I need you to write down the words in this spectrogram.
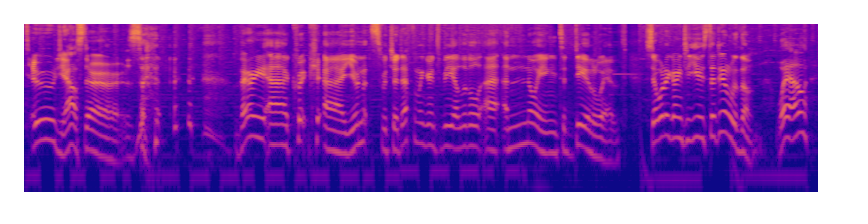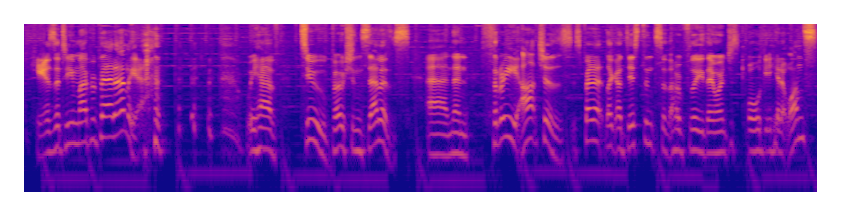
two Jousters. Very uh, quick uh, units, which are definitely going to be a little uh, annoying to deal with. So what are we going to use to deal with them? Well, here's a team I prepared earlier. we have two potion sellers, and then three archers, spread at like a distance so that hopefully they won't just all get hit at once,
